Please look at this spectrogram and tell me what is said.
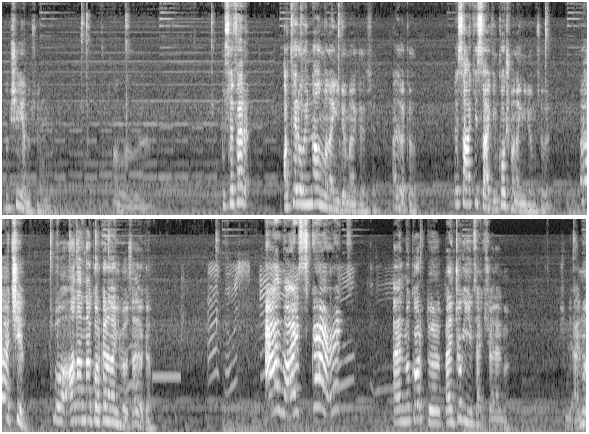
Burada bir şey yanıp sönüyor. Allah Allah. Bu sefer Atari oyununu almadan gidiyorum arkadaşlar. Hadi bakalım. Ve sakin sakin koşmadan gidiyorum bu sefer. Aa chill. Bu adamdan korkan adam gibi olsun. Hadi bakalım. Elmo Elmo korktu. Ben çok iyiyim sanki şu an Elmo. Şimdi Elmo.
